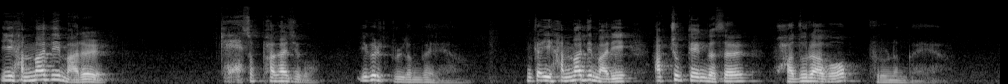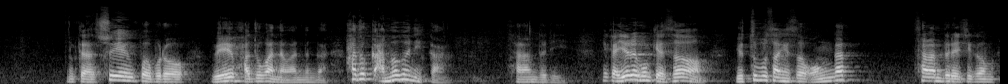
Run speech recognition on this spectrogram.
이 한마디 말을 계속 파가지고 이걸 뚫는 거예요. 그러니까 이 한마디 말이 압축된 것을 화두라고 부르는 거예요. 그러니까 수행법으로 왜 화두가 나왔는가? 하도 까먹으니까 사람들이. 그러니까 여러분께서 유튜브 상에서 온갖 사람들의 지금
